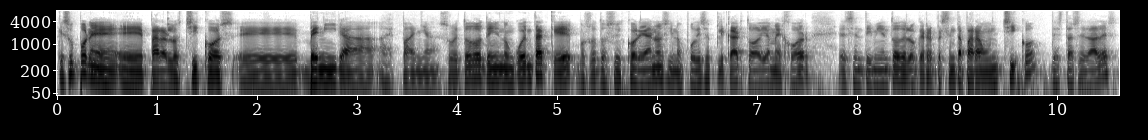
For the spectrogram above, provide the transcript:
¿Qué supone eh, para los chicos eh, venir a, a España? Sobre todo teniendo en cuenta que vosotros sois coreanos y nos podéis explicar todavía mejor el sentimiento de lo que representa para un chico de estas edades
